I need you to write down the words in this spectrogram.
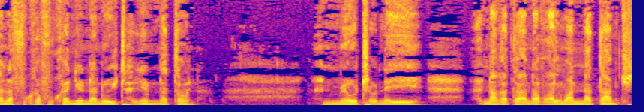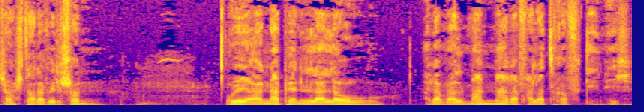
nanafokafoka an'io nanohitra an'io ny nataony. Mihoatra ny nangatahan-dRavalomanana tamiko i Jean Star Wilson hoe hanampy an'i Lalao Ravalomanana raha fa latsaka fodiana izy.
